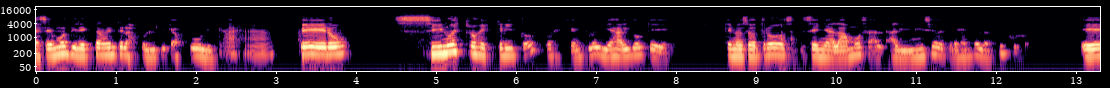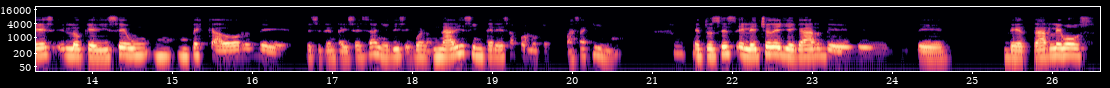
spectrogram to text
hacemos directamente las políticas públicas, pero sí nuestros escritos, por ejemplo, y es algo que, que nosotros señalamos al, al, inicio de, por ejemplo, el artículo es lo que dice un, un pescador de, de, 76 años. Dice, bueno, nadie se interesa por lo que pasa aquí, ¿no? Entonces, el hecho de llegar, de, de, de, darle voz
